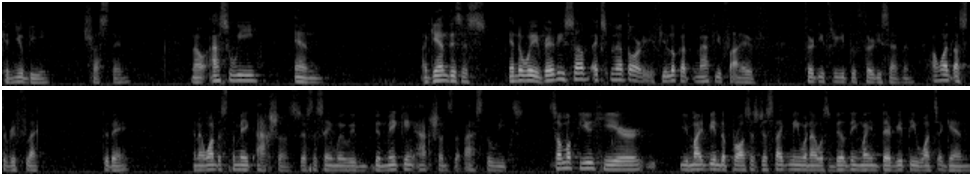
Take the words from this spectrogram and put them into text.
Can you be trusted? Now, as we end, again, this is in a way very self explanatory. If you look at Matthew 5 33 to 37, I want us to reflect today. And I want us to make actions just the same way we've been making actions the past two weeks. Some of you here, you might be in the process just like me when I was building my integrity once again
